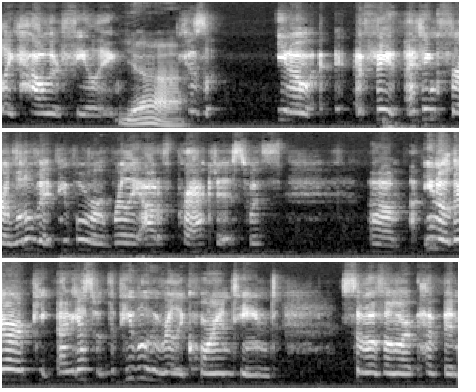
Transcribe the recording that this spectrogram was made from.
like how they're feeling. Yeah, because you know I think, I think for a little bit people were really out of practice with um, you know there are i guess the people who really quarantined some of them are, have been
